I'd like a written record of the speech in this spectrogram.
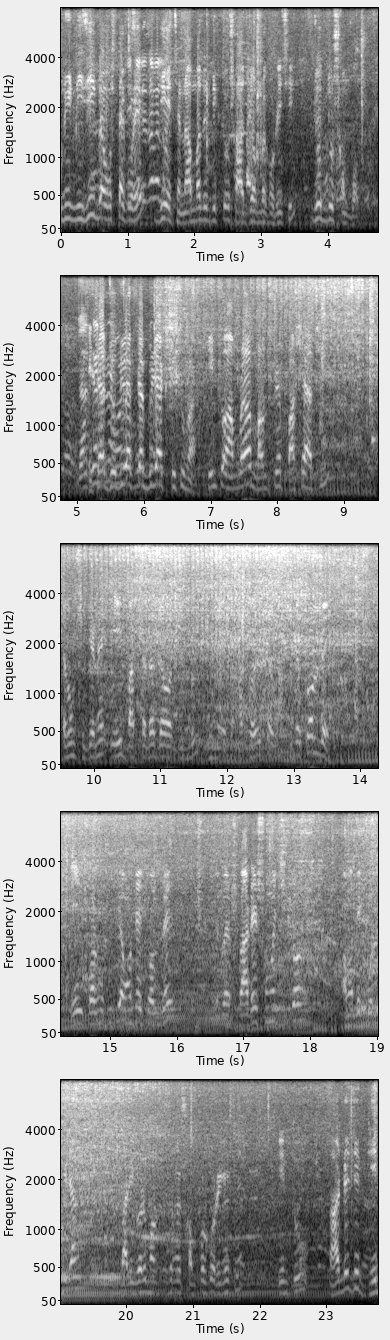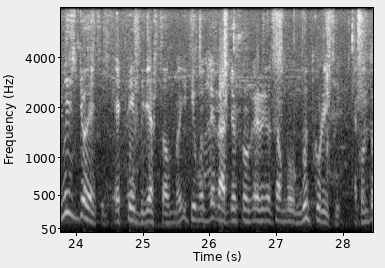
উনি নিজেই ব্যবস্থা করে দিয়েছেন। আমাদের দিক থেকেও সাহায্য আমরা করেছি, যদ্দূর সম্ভব। এটা যদিও একটা বিরাট কিছু না কিন্তু আমরা মানুষের পাশে আছি এবং সেখানে এই বাচ্চাটা দেওয়ার জন্য উনি এটা চলবে। এই কর্মসূচি আমাদের চলবে। এবার ফ্লাডের সময় ছিল আমাদের কর্মীরা বাড়িঘরের মানুষের সঙ্গে সম্পর্ক রেখেছে। কিন্তু ফ্লাডে যে ড্যামেজড হয়েছে, এর থেকে বিরাস্ত আমরা ইতিমধ্যে রাজ্য সরকারের কাছে আমরা অনুরোধ করেছি। এখন তো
